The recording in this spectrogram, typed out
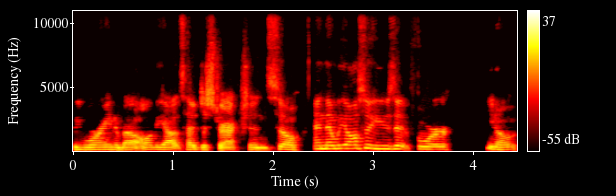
be worrying about all the outside distractions. So and then we also use it for you know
